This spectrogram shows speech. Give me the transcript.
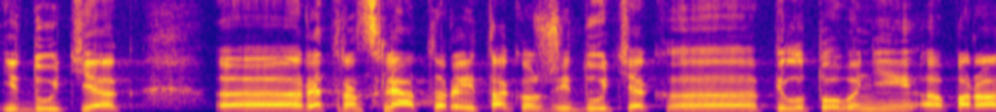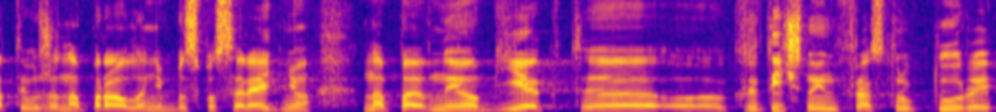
йдуть як ретранслятори, і також йдуть як е, пілотовані апарати, вже направлені безпосередньо на певний об'єкт е, е, критичної інфраструктури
